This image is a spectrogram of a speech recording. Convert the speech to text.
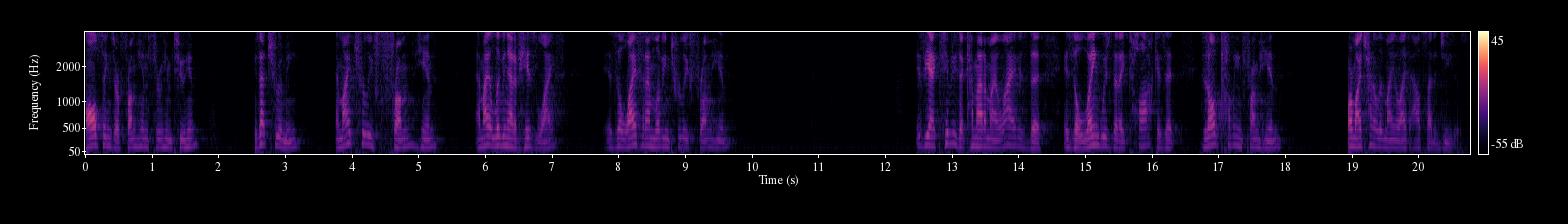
all things are from Him, through Him, to Him, is that true of me? Am I truly from Him? Am I living out of His life? Is the life that I'm living truly from Him? Is the activities that come out of my life, is the, is the language that I talk, is, that, is it all coming from Him? Or am I trying to live my life outside of Jesus?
